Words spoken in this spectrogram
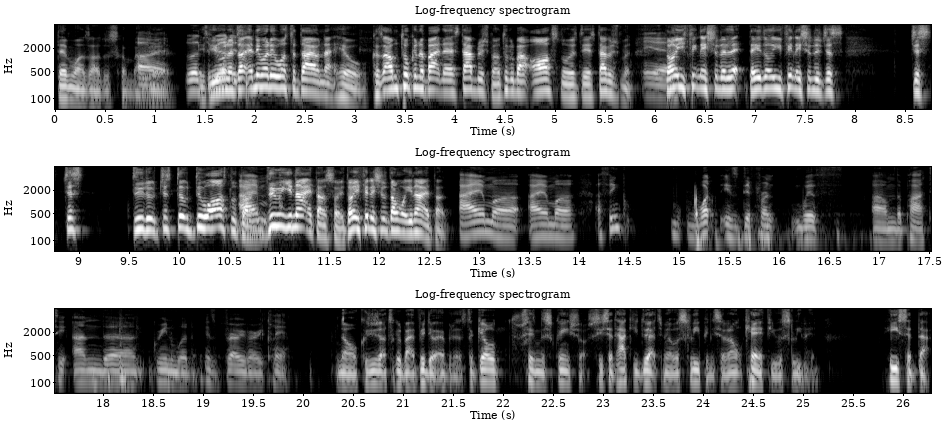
them ones are the scumbags. All yeah. right. Well, if to you be want to, honest- anybody who wants to die on that hill, because I'm talking about the establishment. I'm talking about Arsenal as the establishment. Yeah. Don't you think they should have? They don't you think they should have just, just, just do the, just do, do what Arsenal done, I'm- do what United done. Sorry, don't you think they should have done what United done? I am a, I am a, I think what is different with um, the Partey and uh, Greenwood is very, very clear. No, because you're not talking about video evidence. The girl seen the screenshot. She said, "How can you do that to me? I was sleeping." He said, "I don't care if you were sleeping." He said that.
